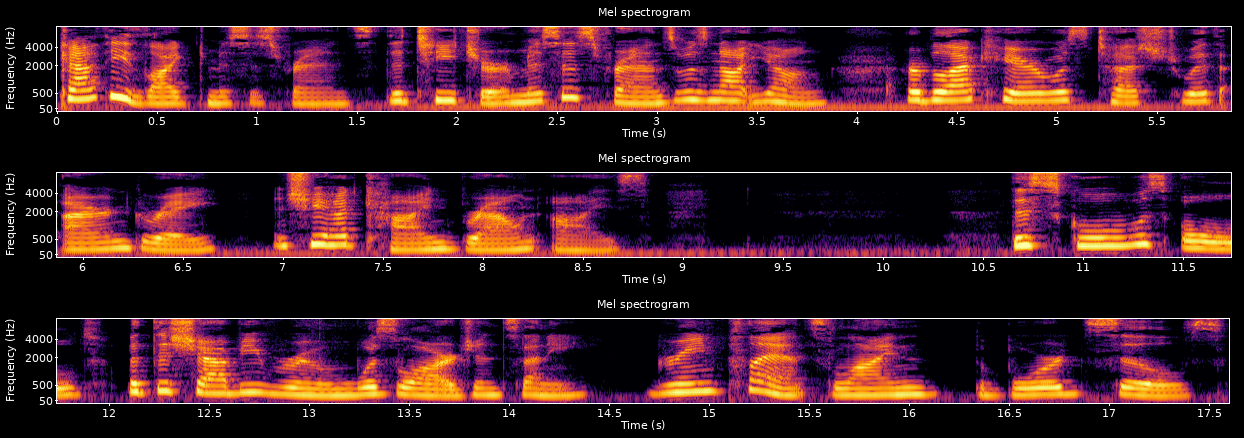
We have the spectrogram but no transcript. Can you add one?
Cathy liked Mrs. Franz. The teacher, Mrs. Franz, was not young. Her black hair was touched with iron gray, and she had kind brown eyes. The school was old, but the shabby room was large and sunny. Green plants lined the board sills.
